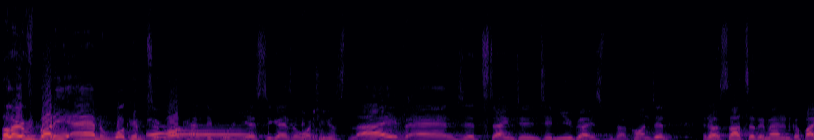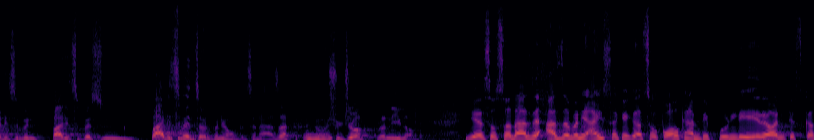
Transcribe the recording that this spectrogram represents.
Hello, everybody, and welcome to Call Kantipur. Yes, you guys are watching us live, and it's time to entertain you guys with our content. र साथसाथै म्यानका पार्टिसिपेन्ट पार्टिसिपेसन पार्टिसिपेन्ट्सहरू पनि आउँदैछन् आज सूर्य र निलम यस सो सदाजी आज पनि आइसकेका छौँ कल कान्तिपुर लिएर अनि त्यसका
